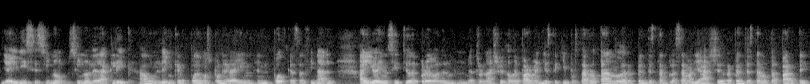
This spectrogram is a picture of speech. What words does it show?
Y ahí dice, si uno, si uno le da clic a un link que podemos poner ahí en, el podcast al final, ahí hay un sitio de prueba del Metro Nashville Health Department y este equipo está rotando, de repente está en Plaza Mariachi, de repente está en otra parte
